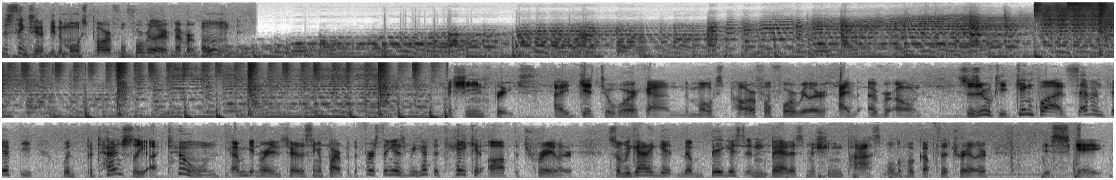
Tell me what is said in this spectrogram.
This thing's gonna be the most powerful four-wheeler I've ever owned. Machine Freaks. I get to work on the most powerful four-wheeler I've ever owned. Suzuki King Quad 750 with potentially a tune. I'm getting ready to tear this thing apart, but the first thing is we have to take it off the trailer. So we gotta get the biggest and baddest machine possible to hook up to the trailer, the Escape.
